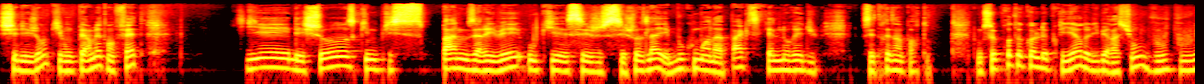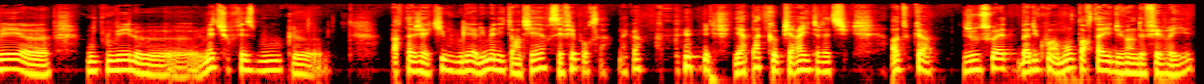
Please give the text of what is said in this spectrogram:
chez les gens qui vont permettre en fait qu'il y ait des choses qui ne puissent pas nous arriver ou qui ces, ces choses-là aient beaucoup moins d'impact qu'elles n'auraient dû. C'est très important. Donc ce protocole de prière de libération, vous pouvez, euh, vous pouvez le, le, mettre sur Facebook, le, partager à qui vous voulez, à l'humanité entière, c'est fait pour ça, d'accord Il n'y a pas de copyright là-dessus. En tout cas, je vous souhaite bah, du coup un bon portail du 22 février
